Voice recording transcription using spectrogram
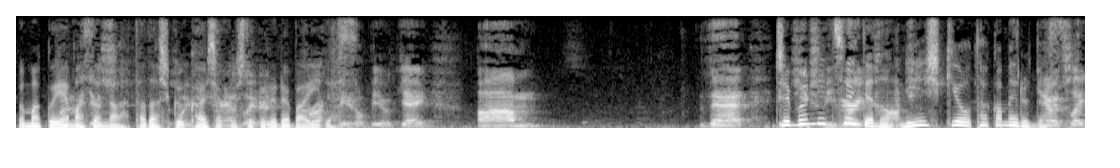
うまく言えませんが、正しく解釈してくれればいいです。自分についての認識を高めるんです。例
